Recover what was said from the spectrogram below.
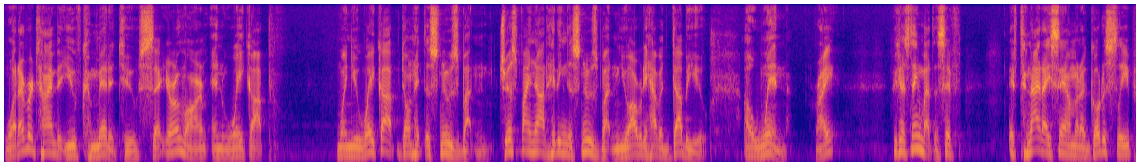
Whatever time that you've committed to, set your alarm and wake up when you wake up, don't hit the snooze button. Just by not hitting the snooze button, you already have a W, a win, right? Because think about this. If if tonight I say I'm gonna go to sleep,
